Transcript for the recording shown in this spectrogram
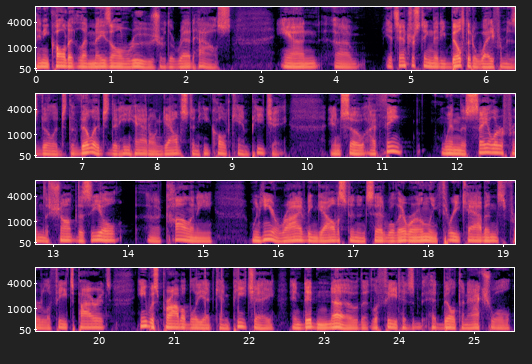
and he called it La Maison Rouge or the Red House. And uh, it's interesting that he built it away from his village. The village that he had on Galveston, he called Campeche. And so I think when the sailor from the Champ d'Asile uh, colony, when he arrived in Galveston and said, well, there were only three cabins for Lafitte's pirates, he was probably at Campeche and didn't know that Lafitte has, had built an actual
